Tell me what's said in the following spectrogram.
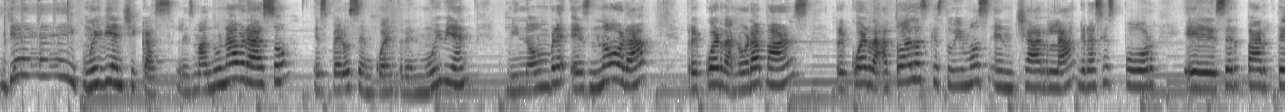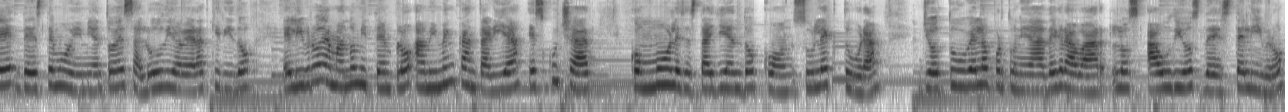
¡Yay! Muy bien, chicas. Les mando un abrazo. Espero se encuentren muy bien. Mi nombre es Nora. Recuerda, Nora Barnes. Recuerda, a todas las que estuvimos en charla, gracias por eh, ser parte de este movimiento de salud y haber adquirido el libro de Amando mi Templo. A mí me encantaría escuchar cómo les está yendo con su lectura. Yo tuve la oportunidad de grabar los audios de este libro,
